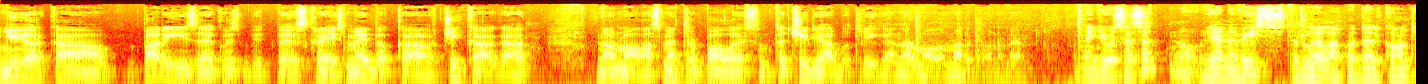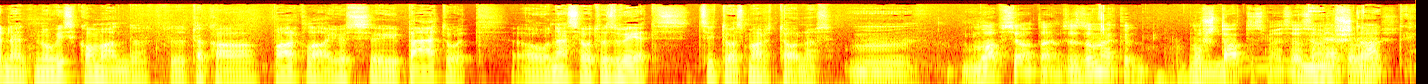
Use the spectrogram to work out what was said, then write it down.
Ņujorkā, Parīzē, kur es biju skrējis Medokā, Čikāgā, normālās metropolēs, un taču ir jābūt Rīgā normālam maratonam. Jā. Jūs esat, nu, ja ne visus, tad lielāko daļu kontinentu, nu, visa komanda tā kā pārklājusi pētot un esot uz vietas citos maratonos. Labs jautājums. Es domāju, ka nu, štatus mēs esam Nu, ieturējuši.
